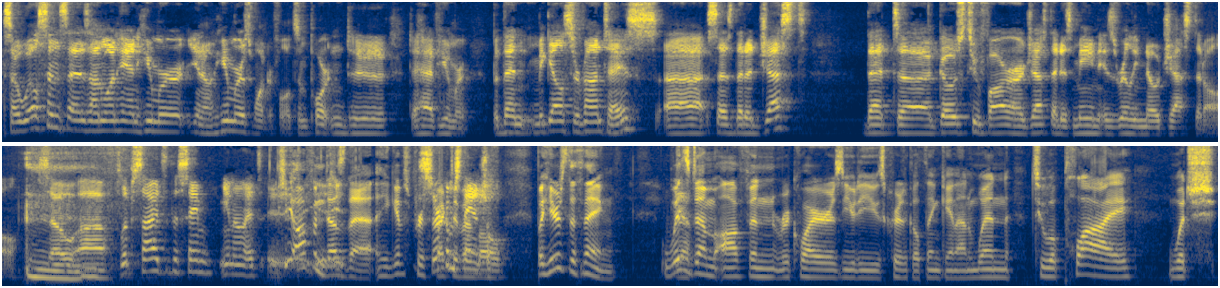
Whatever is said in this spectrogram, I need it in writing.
So Wilson says, on one hand, humor, you know, humor is wonderful. It's important to to have humor. But then Miguel Cervantes uh, says that a jest that uh, goes too far or a jest that is mean is really no jest at all. so uh, flip sides of the same, you know, it's it, He often it- does it- that. He gives perspective on Circumstantial. both. But here's the thing: wisdom often requires you to use critical thinking on when to apply which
